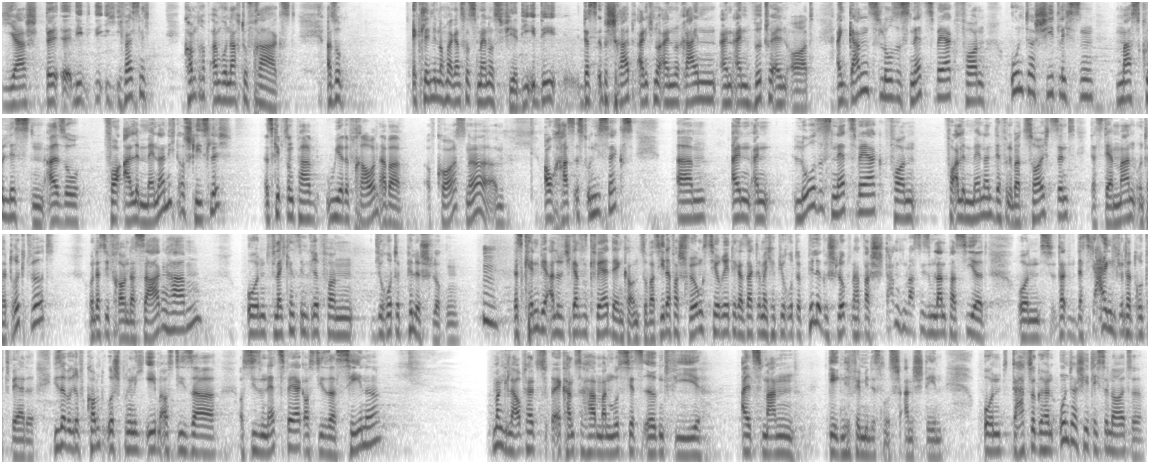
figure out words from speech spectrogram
Ja, äh, ich weiß nicht, kommt drauf an, wonach du fragst. Also Erklären wir nochmal ganz kurz Manosphere. Die Idee, das beschreibt eigentlich nur einen reinen, einen, einen virtuellen Ort. Ein ganz loses Netzwerk von unterschiedlichsten Maskulisten. Also vor allem Männer, nicht ausschließlich. Es gibt so ein paar weirde Frauen, aber of course, ne? Ähm, auch Hass ist Unisex. Ähm, ein, ein loses Netzwerk von vor allem Männern, die davon überzeugt sind, dass der Mann unterdrückt wird und dass die Frauen das Sagen haben. Und vielleicht kennst du den Begriff von die rote Pille schlucken. Das kennen wir alle durch die ganzen Querdenker und sowas. Jeder Verschwörungstheoretiker sagt immer, ich habe die rote Pille geschluckt und habe verstanden, was in diesem Land passiert und dass ich eigentlich unterdrückt werde. Dieser Begriff kommt ursprünglich eben aus dieser, aus diesem Netzwerk, aus dieser Szene. Man glaubt halt erkannt zu haben, man muss jetzt irgendwie als Mann gegen den Feminismus anstehen. Und dazu gehören unterschiedlichste Leute.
